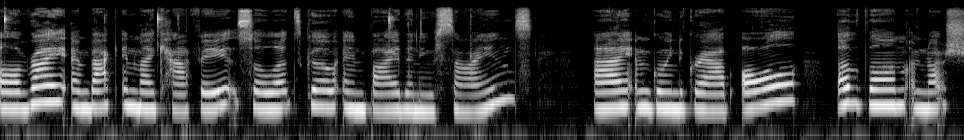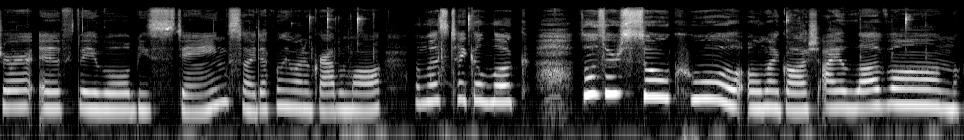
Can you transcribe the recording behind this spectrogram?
Alright, I'm back in my cafe, so let's go and buy the new signs. I am going to grab all of them. I'm not sure if they will be staying, so I definitely want to grab them all. And let's take a look. Those are so cool. Oh my gosh, I love them.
